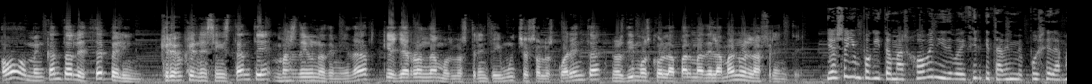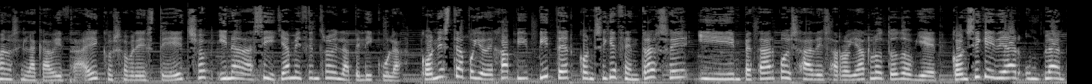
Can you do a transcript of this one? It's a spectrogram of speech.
¡Oh, me encanta Led Zeppelin! Creo que en ese instante, más de uno de mi edad, que ya rondamos los 30 y muchos o los 40, nos dimos con la palma de la mano en la frente. Yo soy un poquito más joven y debo decir que también me puse las manos en la cabeza, ¿eh? Sobre este hecho. Y nada, sí, ya me centro en la película. Con este apoyo de Happy, Peter consigue centrarse y empezar pues a desarrollarlo todo bien. Consigue idear un plan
